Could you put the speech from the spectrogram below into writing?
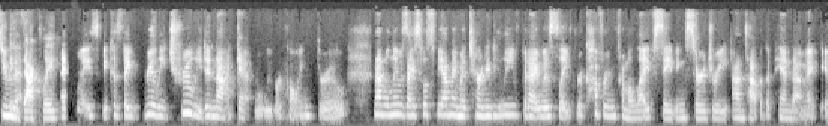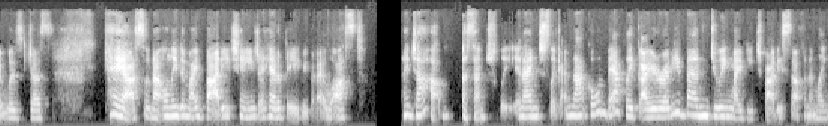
do that exactly. anyways because they really truly did not get what we were going through. Not only was i supposed to be on my maternity leave but i was like recovering from a life-saving surgery on top of the pandemic. It was just chaos. So not only did my body change i had a baby but i lost my job essentially. And i'm just like i'm not going back. Like i already been doing my Beachbody stuff and i'm like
